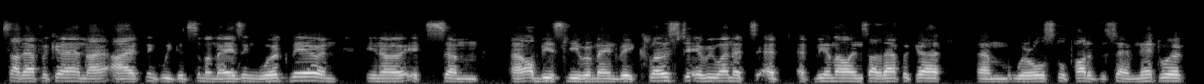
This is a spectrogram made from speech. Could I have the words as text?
South Africa, and I, I think we did some amazing work there. And you know, it's um, uh, obviously remained very close to everyone at at, at VML in South Africa. Um, we're all still part of the same network.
